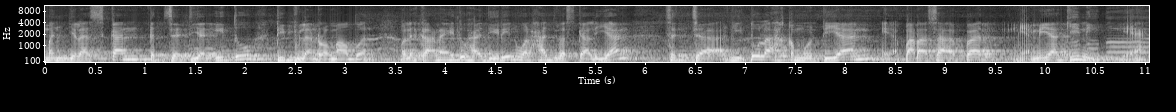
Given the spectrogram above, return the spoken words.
menjelaskan kejadian itu di bulan Ramadan. Oleh karena itu hadirin wal hadirat sekalian, sejak itulah kemudian ya, para sahabat ya, meyakini ya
